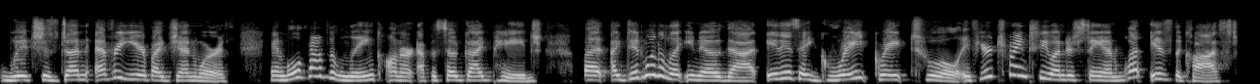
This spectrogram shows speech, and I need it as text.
which is done every year by Genworth, and we'll have the link on our episode guide page. But I did want to let you know that it is a great, great tool if you're trying to understand understand what is the cost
